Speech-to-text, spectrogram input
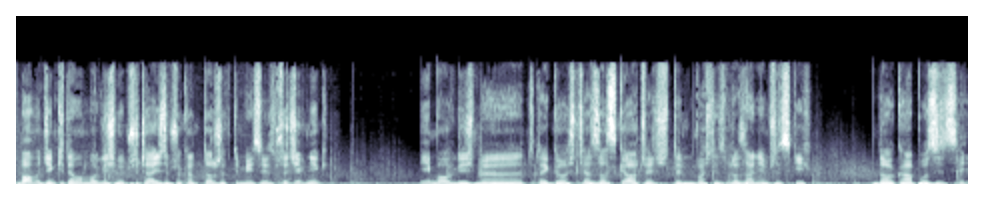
Bo dzięki temu mogliśmy przyczaić na przykład to, że w tym miejscu jest przeciwnik i mogliśmy tutaj gościa zaskoczyć tym właśnie sprawdzaniem wszystkich dookoła pozycji.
